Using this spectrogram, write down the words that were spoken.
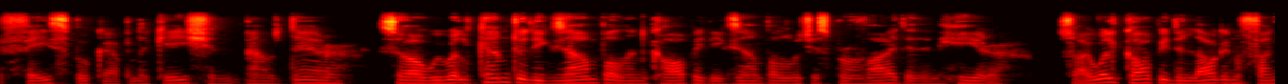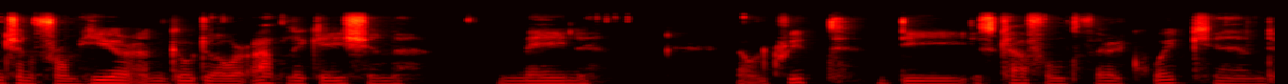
facebook application out there so we will come to the example and copy the example which is provided in here. So I will copy the login function from here and go to our application main. I will create the scaffold very quick and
